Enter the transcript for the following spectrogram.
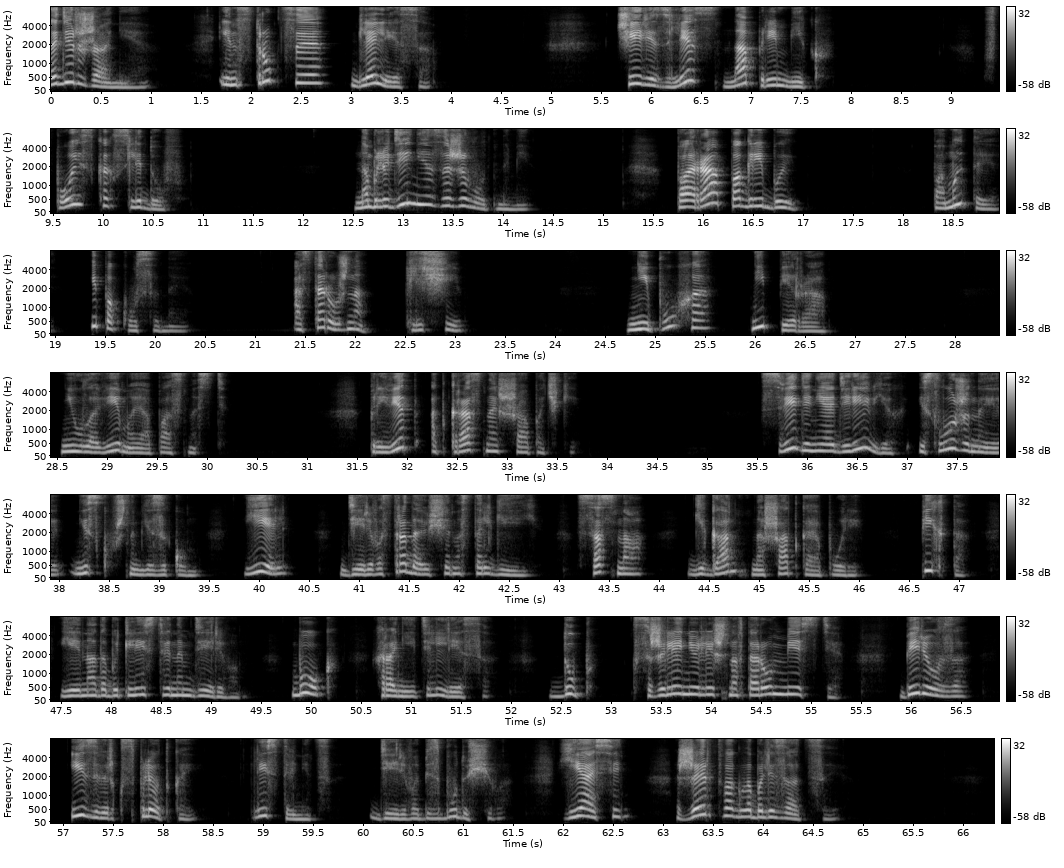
Содержание. Инструкция для леса. Через лес напрямик. В поисках следов. Наблюдение за животными. Пора по грибы. Помытые и покусанные. Осторожно, клещи. Ни пуха, ни пера неуловимая опасность. Привет от красной шапочки. Сведения о деревьях и сложенные нескучным языком. Ель, дерево, страдающее ностальгией. Сосна, гигант на шаткой опоре. Пихта, ей надо быть лиственным деревом. Бук, хранитель леса. Дуб, к сожалению, лишь на втором месте. Береза, изверг с плеткой лиственница, дерево без будущего, ясень, жертва глобализации.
